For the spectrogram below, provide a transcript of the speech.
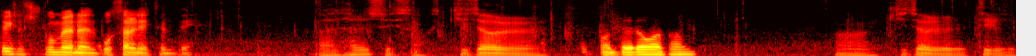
저기서 죽으면은 못 살릴 텐데. 아 살릴 수 있어. 기절. 어, 내려가서 한 어 기절 딜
